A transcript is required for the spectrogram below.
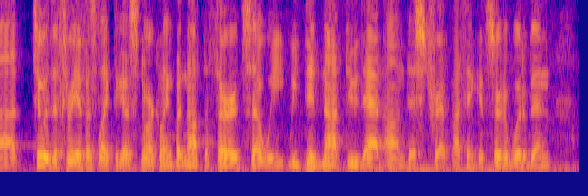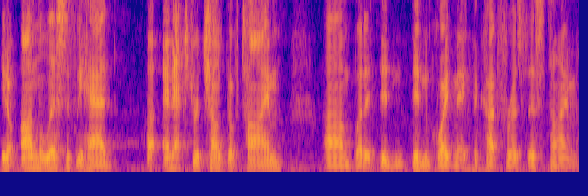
uh, two of the three of us like to go snorkeling, but not the third. So we we did not do that on this trip. I think it sort of would have been, you know, on the list if we had uh, an extra chunk of time, um, but it didn't didn't quite make the cut for us this time.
